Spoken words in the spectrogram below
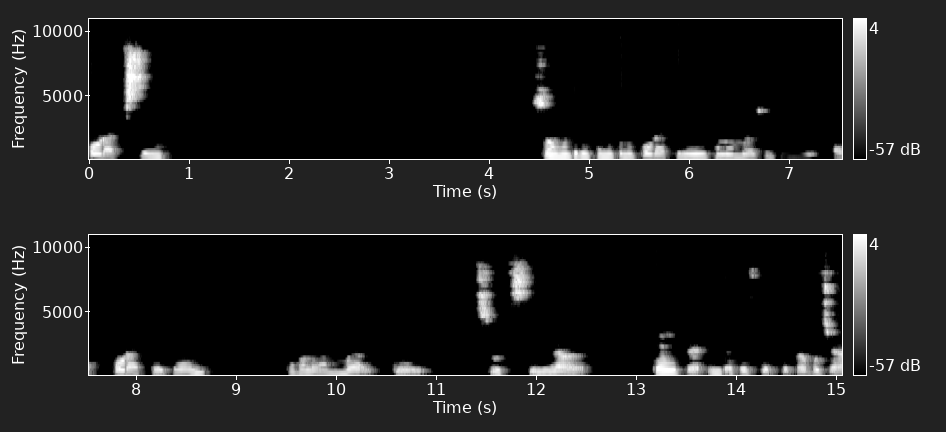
প্রোডাক্টসে সো আমাদের এখানে কোনো প্রোডাক্ট নেই। এখানে আমরা যদি প্রোডাক্টে যাই, তাহলে আমরা একটু সিমিলার টাইপের ইন্টারফেস দেখতে পাবো, যা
